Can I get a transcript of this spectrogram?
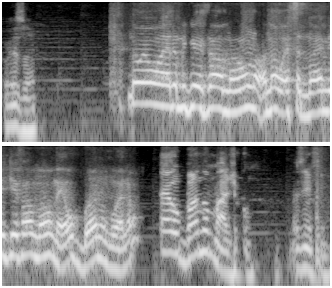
Pois é. Não é uma era medieval, não. Não, essa não é medieval, não, né? É urbano, não é, não? É urbano mágico. Mas enfim.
